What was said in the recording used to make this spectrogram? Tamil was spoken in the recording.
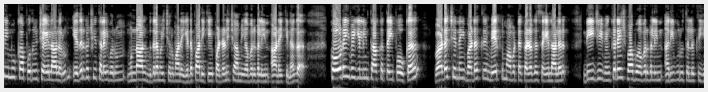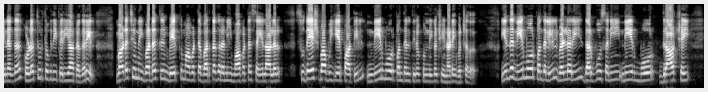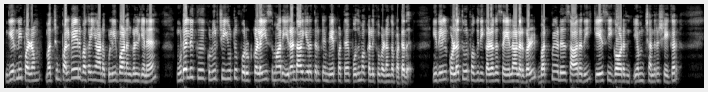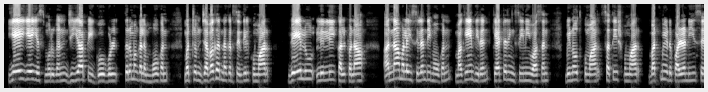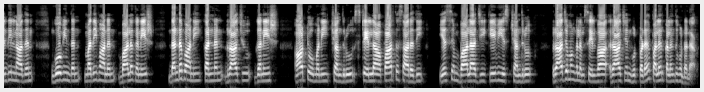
அதிமுக பொதுச் செயலாளரும் எதிர்க்கட்சித் தலைவரும் முன்னாள் முதலமைச்சருமான எடப்பாடி கே. பழனிசாமி அவர்களின் ஆணைக்கிணங்க கோடை வெயிலின் தாக்கத்தை போக்க வடசென்னை வடக்கு மேற்கு மாவட்ட கழக செயலாளர் டிஜி வெங்கடேஷ் பாபு அவர்களின் அறிவுறுத்தலுக்கு இணங்க கொளத்தூர் தொகுதி பெரியார் நகரில் வடசென்னை வடக்கு மேற்கு மாவட்ட வர்த்தகரணி மாவட்ட செயலாளர் சுதேஷ் பாபு ஏற்பாட்டில் நீர்மோர் பந்தல் திறக்கும் நிகழ்ச்சி நடைபெற்றது. இந்த நீர்மோர் பந்தலில் வெள்ளரி தர்பூசணி நீர்மோர் திராட்சை கிர்னி பழம் மற்றும் பல்வேறு வகையான குளிர்பானங்கள் என உடலுக்கு குளிர்ச்சியூட்டும் பொருட்களை சுமார் இரண்டாயிரத்திற்கும் மேற்பட்ட பொதுமக்களுக்கு வழங்கப்பட்டது. இதில் கொளத்தூர் பகுதி கழக செயலாளர்கள் Padmedu Sarathy K C garden M Chandrasekar A A S Murugan GRP Gokul Thirumangalam மோகன் மற்றும் ஜவஹர் நகர் செந்தில்குமார் வேலு லில்லி கல்பனா அண்ணாமலை சிலந்தி மோகன் Mahendran catering Srinivasan Vinothkumar Sathishkumar Padmedu Palani Senthilnathan Govindan Mathivanan Balaganesh Thandapani Kannan Raju Ganesh Automani Chandru Stella Parthasarathy S. M. Balaji KVS Chandru Rajamangalam Selva Rajan உட்பட பலர் கலந்து கொண்டனர்.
